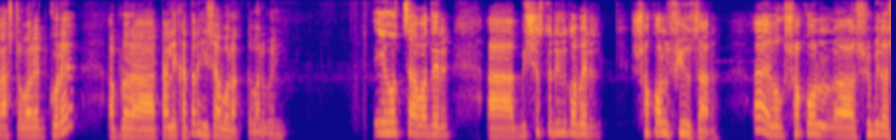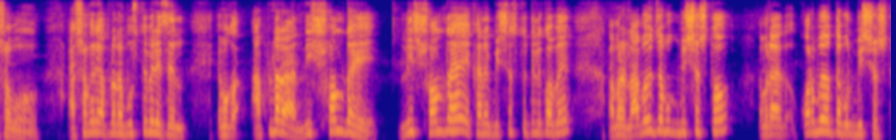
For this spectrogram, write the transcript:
কাস্টমার এড করে আপনারা টালি খাতার হিসাবও রাখতে পারবেন। এই হচ্ছে আমাদের বিশ্বস্ত টেলিকমের সকল ফিউচার হ্যাঁ এবং সকল সুবিধা সমূহ আশা করি আপনারা বুঝতে পেরেছেন এবং আপনারা নিঃসন্দেহে নিঃসন্দেহে এখানে বিশ্বস্ত টেলিকমে আমরা লাভজনক বিশ্বস্ত আমরা কর্মেও তেমন বিশ্বস্ত।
